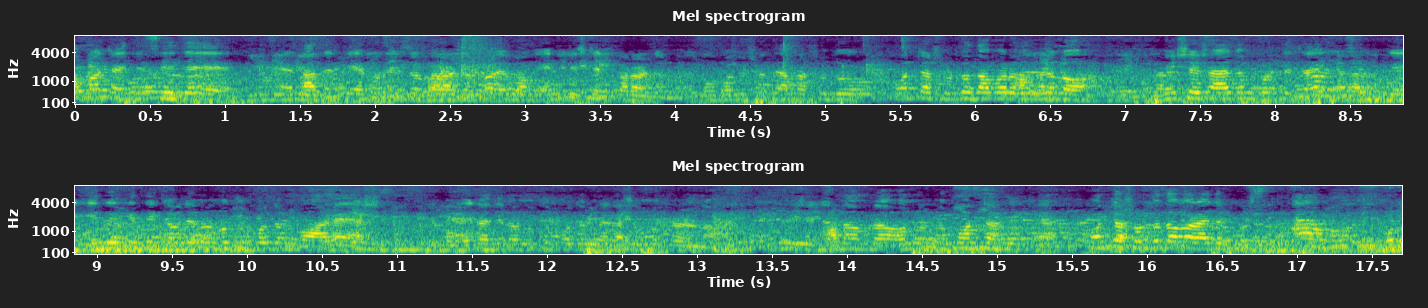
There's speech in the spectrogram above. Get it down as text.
আমরা চাইতেছি যে তাদেরকে একত্রিত করার জন্য এবং এনলিস্টেড করার জন্য। এবং ভবিষ্যতে আমরা শুধু পঞ্চাশ ঊর্ধ্ব দাবারের জন্য বিশেষ আয়োজন করতে চাই যে এদেরকে দেখেও যেন নতুন প্রজন্ম আগায় আসে এবং এটা যেন নতুন প্রজন্মের কাছে অনুপ্রেরণা হয়। সেই জন্য আমরা অনন্য পঞ্চাশ পঞ্চাশ ঊর্ধ্ব দাবার আয়োজন করছি। কত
